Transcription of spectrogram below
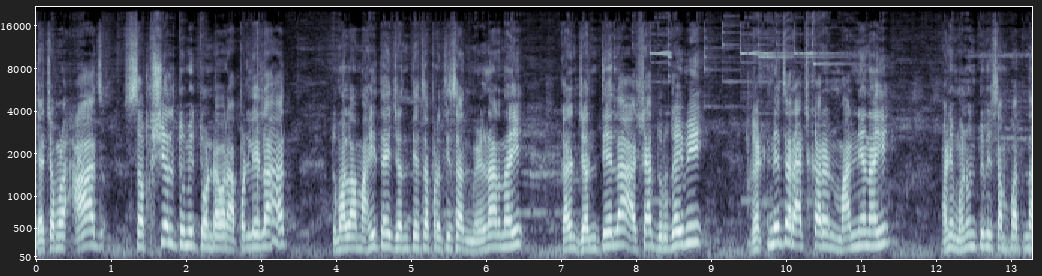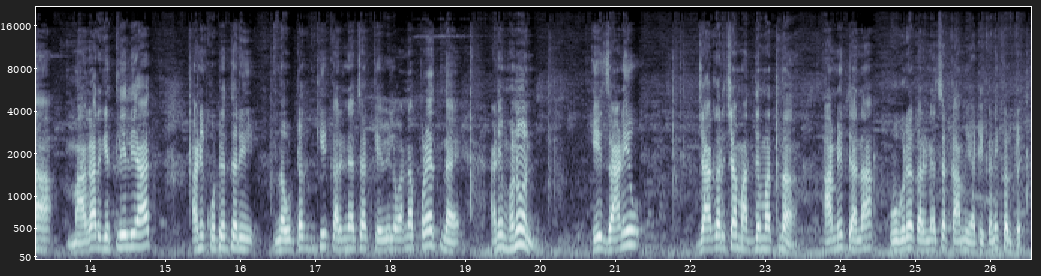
त्याच्यामुळं आज सपशेल तुम्ही तोंडावर आपडलेला आहात. तुम्हाला माहीत आहे जनतेचा प्रतिसाद मिळणार नाही. कारण जनतेला अशा दुर्दैवी घटनेचं राजकारण मान्य नाही. आणि म्हणून तुम्ही संपातना माघार घेतलेली आहात. आणि कुठेतरी नौटंकी करण्याचा केविलवाना प्रयत्न आहे. आणि म्हणून ही जाणीव जागरच्या माध्यमातून आम्ही त्यांना उघडं करण्याचं काम या ठिकाणी करतो आहे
